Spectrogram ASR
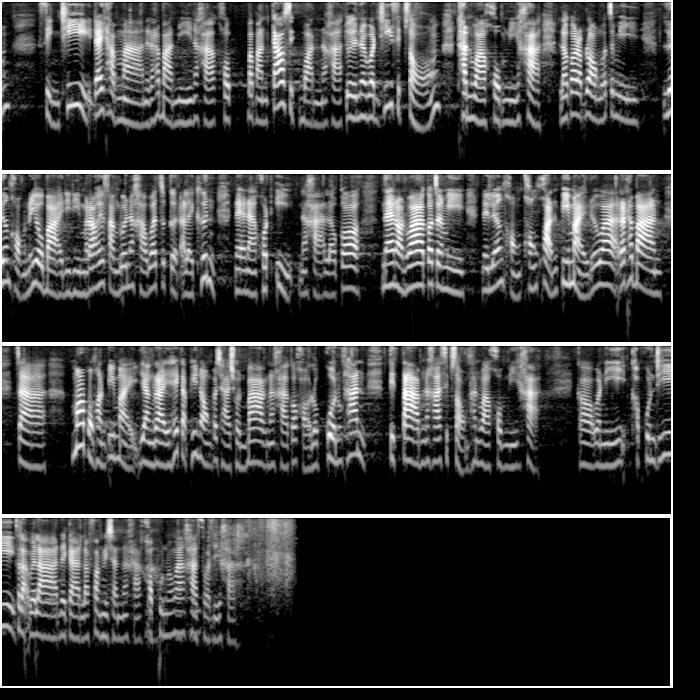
สิ่งที่ได้ทำมาในรัฐบาลนี้นะคะ ครบประมาณ 90 วันนะคะ โดยในวันที่ 12 ธันวาคมนี้ค่ะ แล้วก็รับรองว่าจะมีเรื่องของนโยบายดีๆ มาเล่าให้ฟังด้วยนะคะ ว่าจะเกิดอะไรขึ้นในอนาคตอีกนะคะ แล้วก็แน่นอนว่าก็จะมีในเรื่องของของขวัญปีใหม่ด้วยว่ารัฐบาลจะมอบของขวัญปีใหม่อย่างไรให้กับพี่น้องประชาชนบ้างนะคะ ก็ขอรบกวนทุกท่านติดตามนะคะ 12 ธันวาคมนี้ค่ะ ก็วันนี้ขอบคุณที่สละเวลาในการรับฟังดิฉันนะคะ ขอบคุณมากๆค่ะ สวัสดีค่ะ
